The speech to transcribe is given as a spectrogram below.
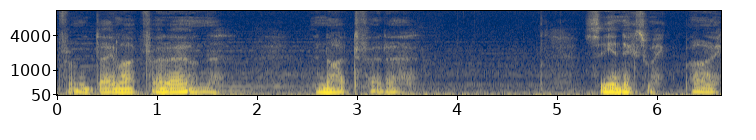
from the daylight photo and the, the night photo. See you next week. Bye.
